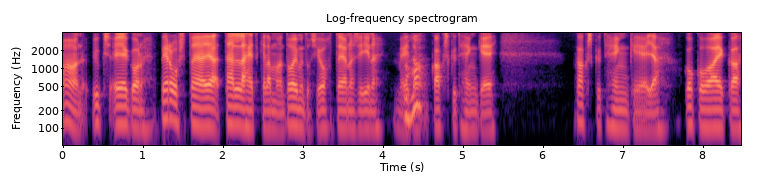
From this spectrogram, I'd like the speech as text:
Mä oon yksi Ekon perustaja ja tällä hetkellä mä oon toimitusjohtajana siinä. Meitä Aha. on 20 henkeä, 20 henkeä ja koko aika,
